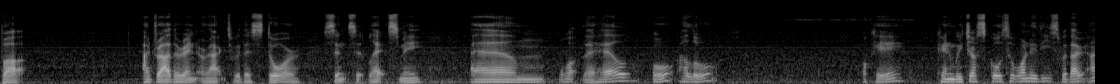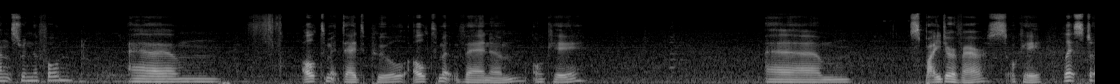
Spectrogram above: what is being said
but I'd rather interact with this door since it lets me. Um, what the hell? Oh, hello. Okay, can we just go to one of these without answering the phone? Um, Ultimate Deadpool, Ultimate Venom, okay. Um, Spider Verse, okay. Let's ju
